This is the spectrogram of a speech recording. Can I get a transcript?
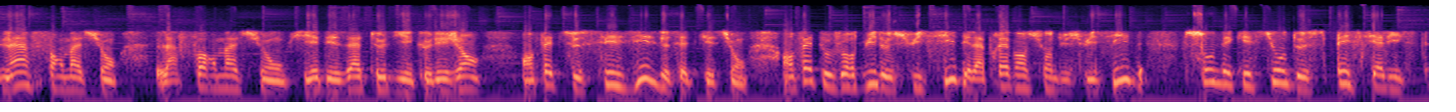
l'information, la formation, qu'il y ait des ateliers, que les gens, en fait, se saisissent de cette question. En fait, aujourd'hui, le suicide et la prévention du suicide sont des questions de spécialistes,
